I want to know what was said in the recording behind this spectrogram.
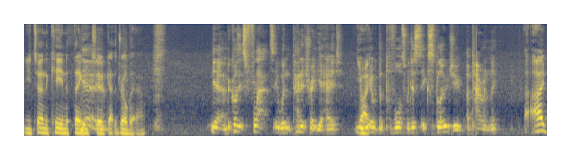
You turn the key in the thing Yeah, to yeah. get the drill bit out. Yeah, and because it's flat, it wouldn't penetrate your head. You, Right. it, the force would just explode you. Apparently, I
